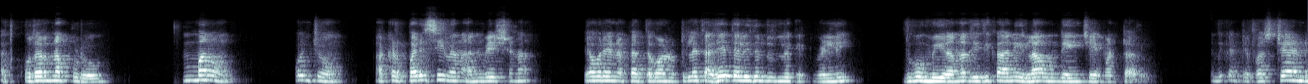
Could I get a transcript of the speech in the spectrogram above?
అది కుదరినప్పుడు మనం కొంచెం అక్కడ పరిశీలన అన్వేషణ ఎవరైనా పెద్దవాళ్ళు ఉంటే లేకపోతే అదే తల్లిదండ్రులకి వెళ్ళి ఇదిగో మీరు అన్నది ఇది కానీ ఇలా ఉంది ఏం చేయమంటారు? ఎందుకంటే ఫస్ట్ హ్యాండ్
